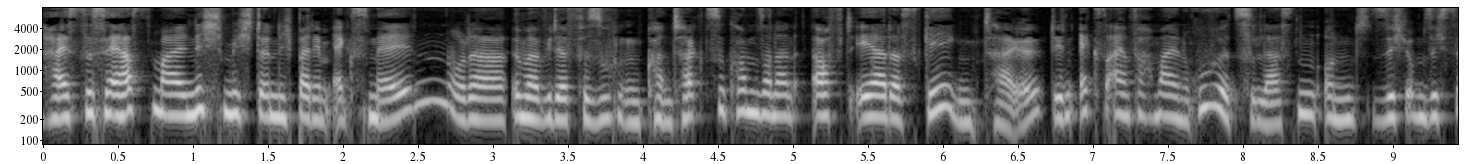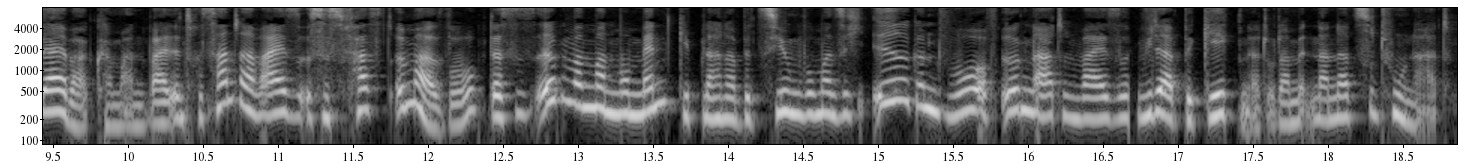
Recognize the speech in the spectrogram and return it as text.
heißt es erstmal nicht mich ständig bei dem Ex melden oder immer wieder versuchen, in Kontakt zu kommen, sondern oft eher das Gegenteil, den Ex einfach mal in Ruhe zu lassen und sich um sich selber kümmern. Weil interessanterweise ist es fast immer so, dass es irgendwann mal einen Moment gibt nach einer Beziehung, wo man sich irgendwo auf irgendeine Art und Weise wieder begegnet oder miteinander zu tun hat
